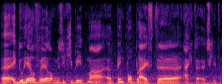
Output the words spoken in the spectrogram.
Eh, ik doe heel veel op muziekgebied, maar eh, Pinkpop blijft eh, echt de uitschieter.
